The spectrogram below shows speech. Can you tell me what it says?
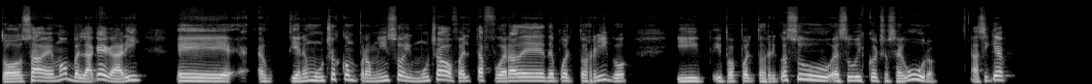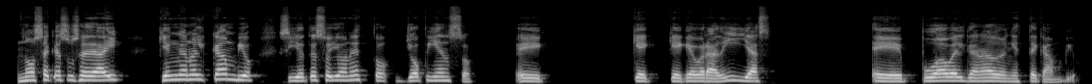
Todos sabemos, ¿verdad? Que Gary eh, tiene muchos compromisos y muchas ofertas fuera de, Puerto Rico y, pues Puerto Rico es su, es su bizcocho seguro. Así que no sé qué sucede ahí. ¿Quién ganó el cambio? Si yo te soy honesto, yo pienso eh, que, Quebradillas eh, pudo haber ganado en este cambio.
